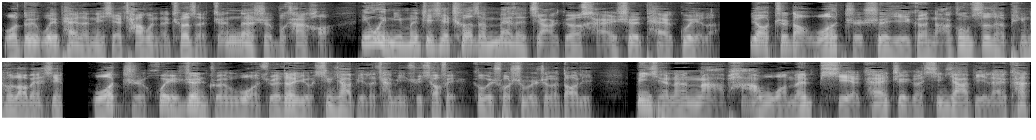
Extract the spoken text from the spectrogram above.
我对魏派的那些插混的车子真的是不看好，因为你们这些车子卖的价格还是太贵了。要知道，我只是一个拿工资的平头老百姓，我只会认准我觉得有性价比的产品去消费。各位说是不是这个道理？并且呢，哪怕我们撇开这个性价比来看，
